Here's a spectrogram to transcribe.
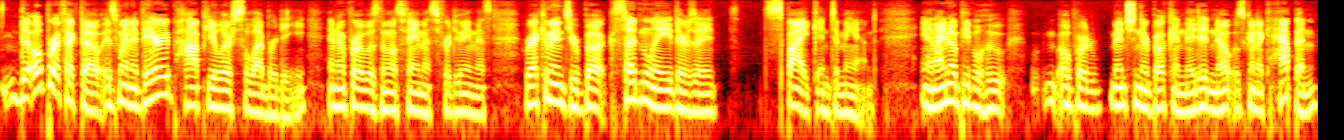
the Oprah effect though is when a very popular celebrity, and Oprah was the most famous for doing this, recommends your book. Suddenly, there's a spike in demand, and I know people who Oprah mentioned their book and they didn't know it was going to happen.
